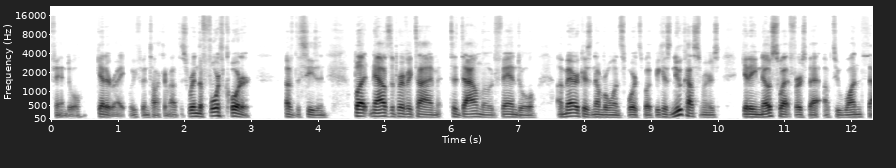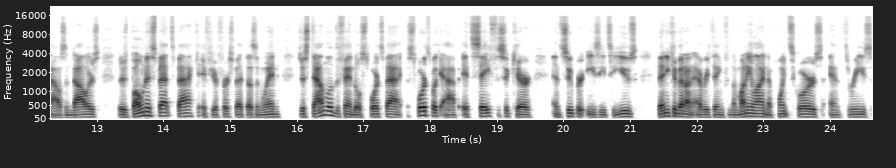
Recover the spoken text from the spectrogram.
FanDuel. Get it right. We've been talking about this. We're in the fourth quarter of the season. But now's the perfect time to download FanDuel, America's number one sports book, because new customers get a no sweat first bet up to $1,000. There's bonus bets back if your first bet doesn't win. Just download the FanDuel sports back, Sportsbook app. It's safe, secure, and super easy to use. Then you can bet on everything from the money line to point scores and threes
